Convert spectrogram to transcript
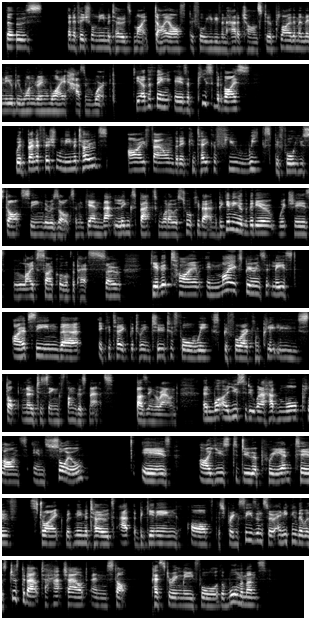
those beneficial nematodes might die off before you've even had a chance to apply them and then you'll be wondering why it hasn't worked. The other thing is a piece of advice with beneficial nematodes, I found that it can take a few weeks before you start seeing the results. And again, that links back to what I was talking about in the beginning of the video, which is life cycle of the pests. So give it time. In my experience, at least, I have seen that it could take between two to four weeks before I completely stopped noticing fungus gnats buzzing around. And what I used to do when I had more plants in soil is I used to do a preemptive strike with nematodes at the beginning of the spring season. So anything that was just about to hatch out and start pestering me for the warmer months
